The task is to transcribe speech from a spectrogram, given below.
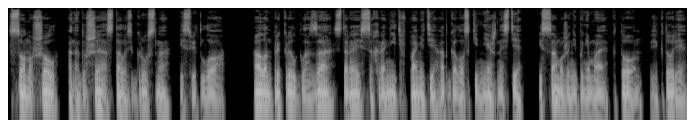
Сон ушел, а на душе осталось грустно и светло. Алан прикрыл глаза, стараясь сохранить в памяти отголоски нежности, и сам уже не понимая, кто он, Виктория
